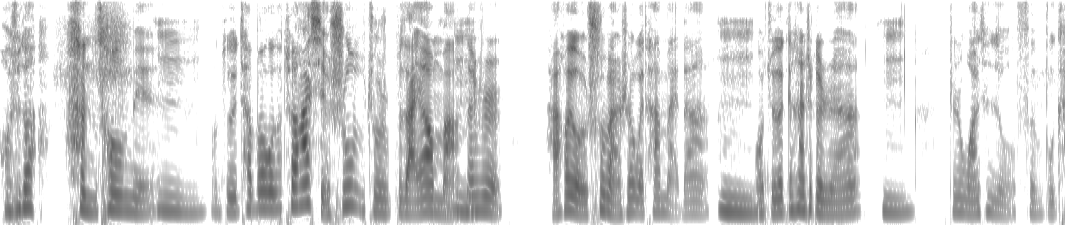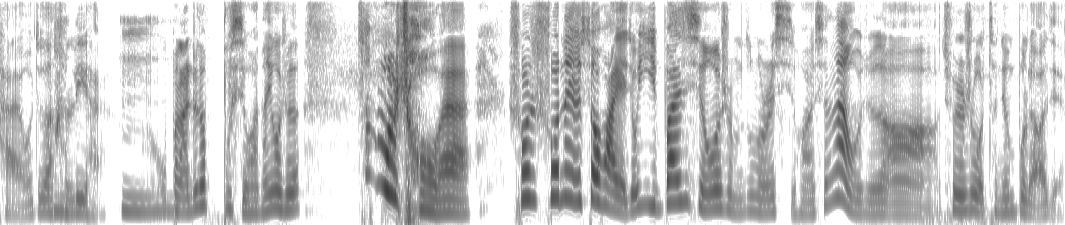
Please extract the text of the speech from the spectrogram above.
我觉得很聪明。嗯嗯，对他包括虽然他写书就是不咋样嘛，但嗯是还会有出版社为他买单。嗯我觉得跟他这个人嗯真是完全就分不开，我觉得很嗯厉害。嗯，我本来真的不喜欢他，因为我觉得这么丑哎，说说那个笑话也就一般性，为什么这么多人喜欢？现在我觉得啊，确实是我曾经不了解，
